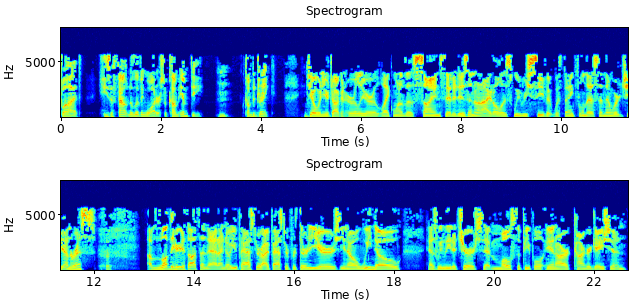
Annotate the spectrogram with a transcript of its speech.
but he's a fountain of living water. So come empty. Mm come to drink. Joe, when you're talking earlier, like one of the signs that it isn't an idol is we receive it with thankfulness and then we're generous. I'd love to hear your thoughts on that. I know yep. you pastor, I pastored for 30 years. You know, we know as we lead a church that most of the people in our congregation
